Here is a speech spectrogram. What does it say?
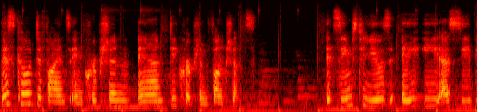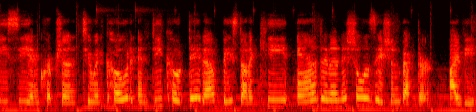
This code defines encryption and decryption functions. It seems to use AES-CBC encryption to encode and decode data based on a key and an initialization vector, IV.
